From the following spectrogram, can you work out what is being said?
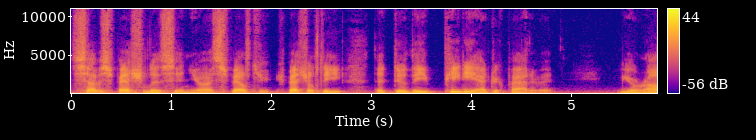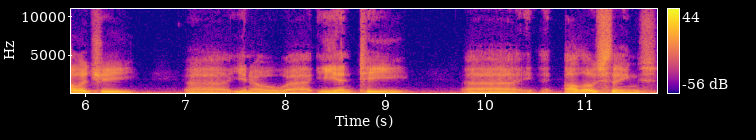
subspecialists in your specialty that do the pediatric part of it, urology, uh, you know, uh, ENT, uh, all those things.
